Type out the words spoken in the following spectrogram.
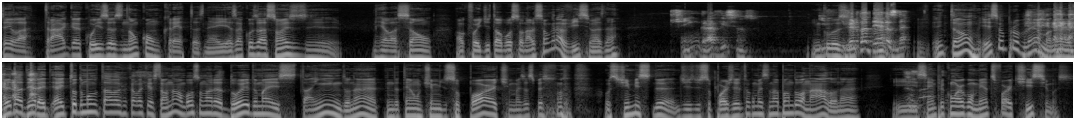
sei lá, traga coisas não concretas, né? E as acusações em relação ao que foi dito ao Bolsonaro são gravíssimas, né? Sim, gravíssimas. Inclusive, e verdadeiras, né? Então, esse é o problema, né? É verdadeira. aí, aí, todo mundo tava com aquela questão, não, o Bolsonaro é doido, mas tá indo, né? Ainda tem um time de suporte, mas as pessoas. Os times de, de, de suporte dele estão começando a abandoná-lo, né? E Exato. sempre com argumentos fortíssimos.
